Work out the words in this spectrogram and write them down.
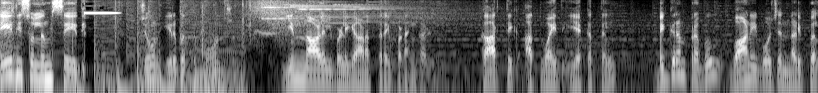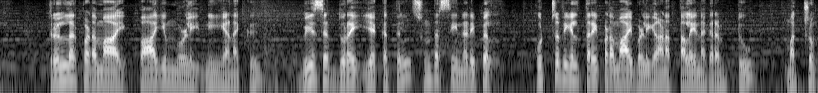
தேதி சொல்லும் செய்தி. ஜூன் இருபத்தி மூன்று இந்நாளில் வெளியான திரைப்படங்கள். கார்த்திக் அத்வைத் இயக்கத்தில் விக்ரம் பிரபு வாணி போஜன் நடிப்பில் த்ரில்லர் படமாய் பாயும் மொழி நீ எனக்கு விசட் துரை இயக்கத்தில் சுந்தர் சி நடிப்பில் குற்றவியல் திரைப்படமாய் வெளியான தலைநகரம் டூ மற்றும்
